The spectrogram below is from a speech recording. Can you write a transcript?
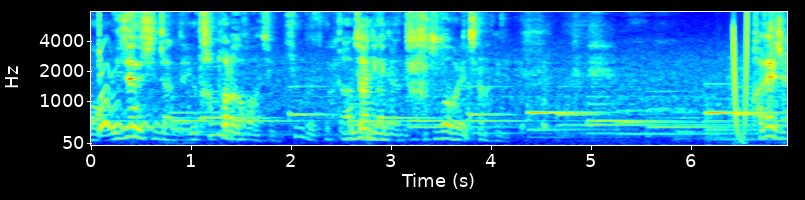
어 이제는 진짜 안 돼. 이거 다 팔아. 봐봐 지금 완전히 그냥 다 죽어버렸잖아 그냥 가자 이제.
